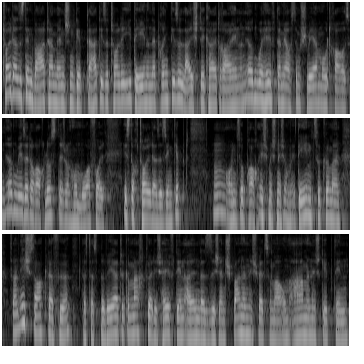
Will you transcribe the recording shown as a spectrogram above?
Toll, dass es den Vata-Menschen gibt, der hat diese tolle Ideen und er bringt diese Leichtigkeit rein und irgendwo hilft er mir aus dem Schwermut raus und irgendwie ist er doch auch lustig und humorvoll. Ist doch toll, dass es ihn gibt. Hm, und so brauche ich mich nicht um Ideen zu kümmern, sondern ich sorge dafür, dass das Bewährte gemacht wird. Ich helfe denen allen, dass sie sich entspannen. Ich werde sie mal umarmen. Ich gebe denen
